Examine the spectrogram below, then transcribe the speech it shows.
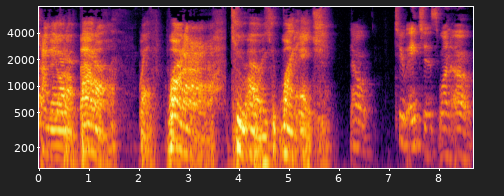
time to go to battle with water. Two O's, one H. No. Two H's, one O.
